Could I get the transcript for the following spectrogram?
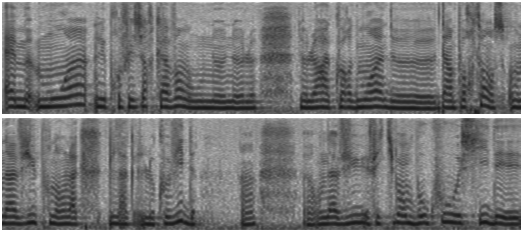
aiment moins les professeurs qu'avant ou ne, ne le- ne leur accordent moins d'importance. On a vu pendant la- le Covid, hein, euh, on a vu effectivement beaucoup aussi des,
